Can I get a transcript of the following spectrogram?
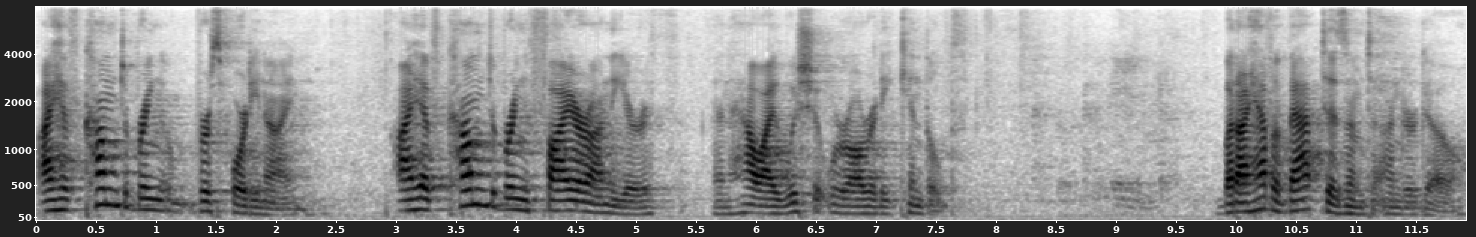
I have come to bring, verse 49, I have come to bring fire on the earth, and how I wish it were already kindled. But I have a baptism to undergo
